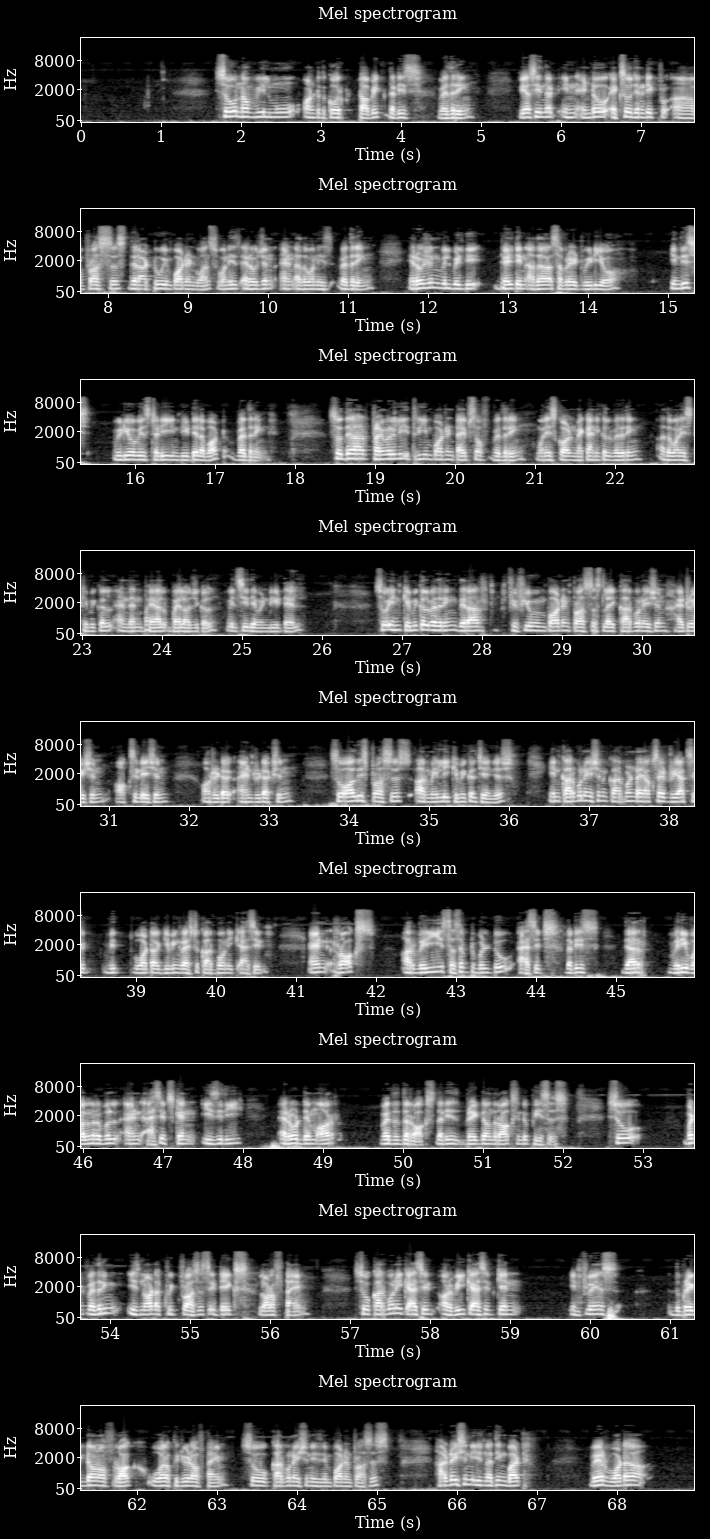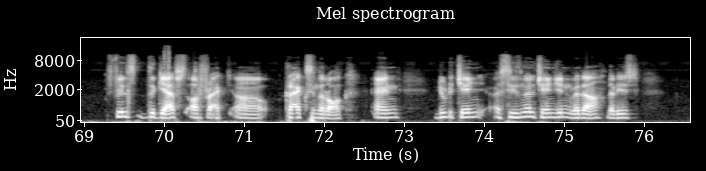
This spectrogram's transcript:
so now we'll move on to the core topic that is weathering. We have seen that in endo exogenetic uh, processes there are two important ones. One is erosion and other one is weathering. Erosion will be de dealt in other separate video. In this video we'll study in detail about weathering. So there are primarily three important types of weathering. One is called mechanical weathering other one is chemical and then bio biological. We'll see them in detail so in chemical weathering there are few important processes like carbonation hydration oxidation or redu and reduction. So all these processes are mainly chemical changes. In carbonation, carbon dioxide reacts with water giving rise to carbonic acid. And rocks are very susceptible to acids. That is they are very vulnerable and acids can easily erode them or weather the rocks. That is break down the rocks into pieces. So but weathering is not a quick process. It takes a lot of time so carbonic acid or weak acid can influence the breakdown of rock over a period of time. So carbonation is an important process. Hydration is nothing but where water fills the gaps or uh, cracks in the rock. And due to change a seasonal change in weather that is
